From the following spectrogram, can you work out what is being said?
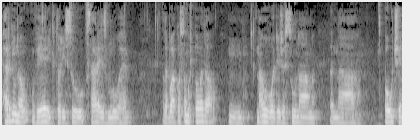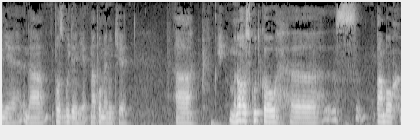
hrdinov viery, ktorí sú v starej zmluve, lebo ako som už povedal um, na úvode, že sú nám na poučenie, na pozbudenie, napomenutie. A mnoho skutkov, s, pán Boh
